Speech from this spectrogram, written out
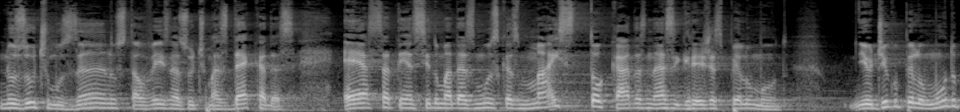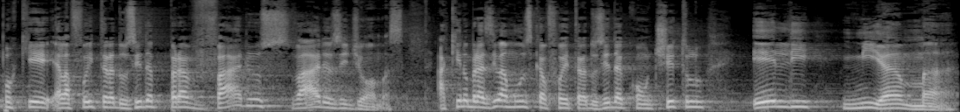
Nos últimos anos, talvez nas últimas décadas, essa tenha sido uma das músicas mais tocadas nas igrejas pelo mundo. E eu digo pelo mundo porque ela foi traduzida para vários, vários idiomas. Aqui no Brasil a música foi traduzida com o título Ele me ama.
